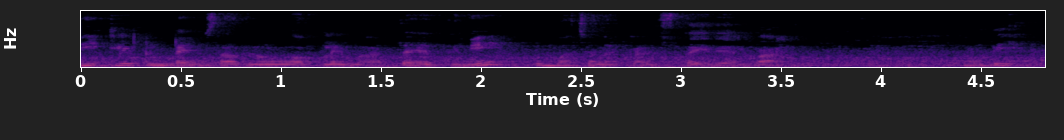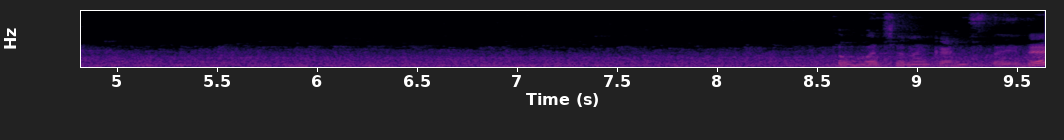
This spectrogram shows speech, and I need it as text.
ವೀಕ್ಲಿ ಟೂ ಟೈಮ್ಸ್ ಆದರೂ ಅಪ್ಲೈ ಮಾಡ್ತಾ ಇರ್ತೀನಿ. ತುಂಬ ಚೆನ್ನಾಗಿ ಕಾಣಿಸ್ತಾ ಇದೆ ಅಲ್ವಾ? ನೋಡಿ. ತುಂಬ ಚೆನ್ನಾಗಿ ಕಾಣಿಸ್ತಾ ಇದೆ.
